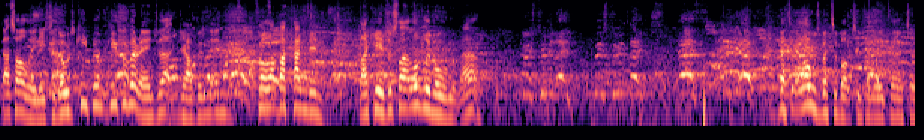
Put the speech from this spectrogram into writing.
That's all he needs to do. Just keep him, keep him at range with that jab and, and throw that backhand in. Like he just like lovely movement, that. Better, always better boxing from Lee Clayton.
